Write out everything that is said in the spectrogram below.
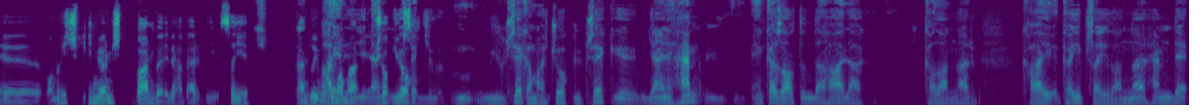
E, onu hiç bilmiyorum. Hiç var mı böyle bir haber, bir sayı? Ben duymadım Hayır ama yani çok yok yüksek. yüksek ama çok yüksek Ee, yani hem enkaz altında hala kalanlar kay- kayıp sayılanlar hem de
